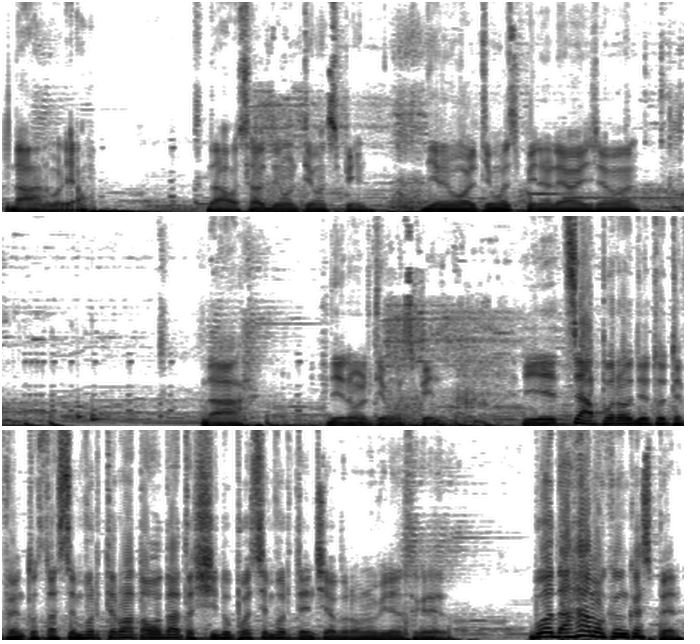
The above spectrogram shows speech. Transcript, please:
Da, nu îl iau. Da, o să iau din ultimul spin. Din ultimul spin îl iau aici, mă. Da, din ultimul spin. E țeapă rău de tot eventul ăsta, se învârte roata odată și după se învârte în ce, bro, nu vine să cred. Bă, dar hai mă că încă sper.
